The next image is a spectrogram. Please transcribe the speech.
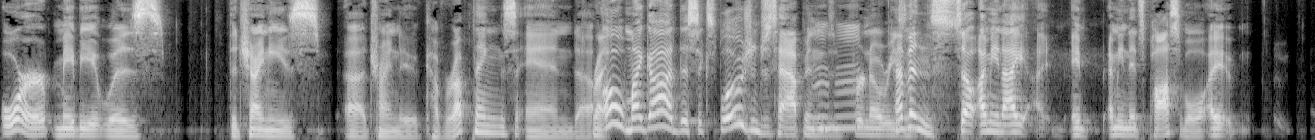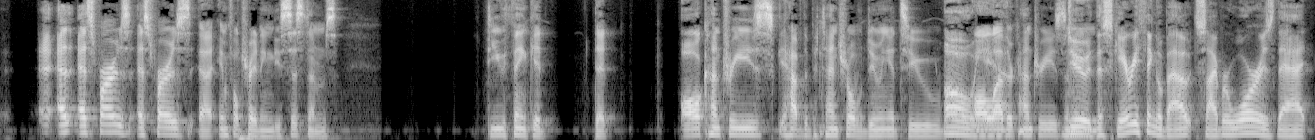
Or maybe it was the Chinese uh, trying to cover up things and uh, Right. oh my god this explosion just happened for no reason Heavens. so i mean i I, it, I mean it's possible i as, as far as as far as uh, infiltrating these systems do you think it that all countries have the potential of doing it to Oh, all yeah. other countries I Dude, mean, the scary thing about cyber war is that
